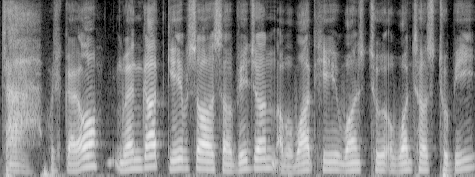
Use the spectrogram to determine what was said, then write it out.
자, 보실까요? When God gives us a vision of what He wants to want us to be.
